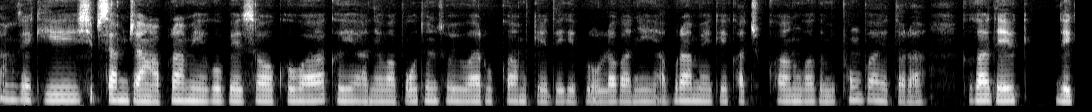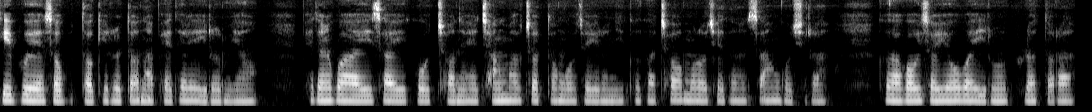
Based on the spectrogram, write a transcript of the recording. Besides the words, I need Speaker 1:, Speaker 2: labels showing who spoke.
Speaker 1: 창세기 13장 아브라함이 애굽에서 그와 그의 아내와 모든 소유와 롯과 함께 네겝으로 올라가니 아브라함에게 가축과 은과 금이 풍부하였더라. 그가 네, 네겝에서부터 길을 떠나 베델에 이르며 베델과 아이 사이 곧 전에 장막 쳤던 곳에 이르니 그가 처음으로 제단을 쌓은 곳이라. 그가 거기서 여호와의 이름을 불렀더라.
